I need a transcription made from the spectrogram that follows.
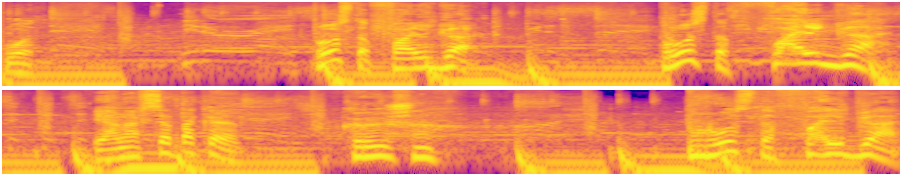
Вот. Просто фольга. Просто фольга. И она вся такая. Крыша. Просто фольга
